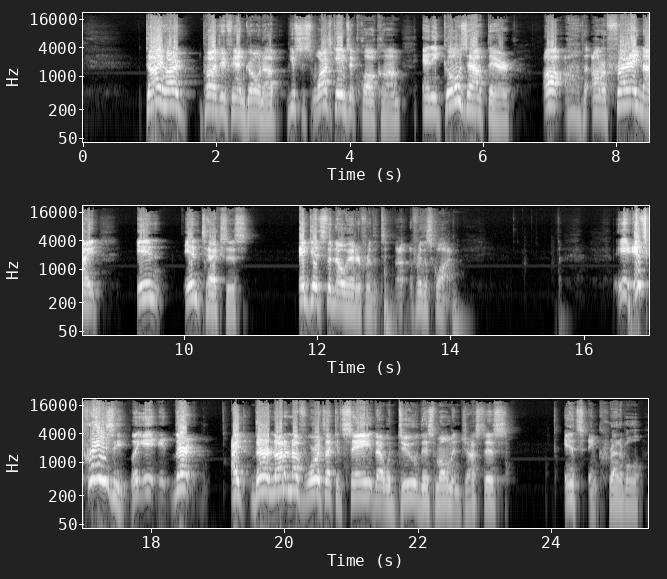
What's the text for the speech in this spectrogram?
Die hard Padre fan growing up, used to watch games at Qualcomm, and he goes out there uh, on a Friday night in in Texas and gets the no hitter for the uh, for the squad. It, it's crazy. Like it, it, there, I there are not enough words I could say that would do this moment justice. It's incredible,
